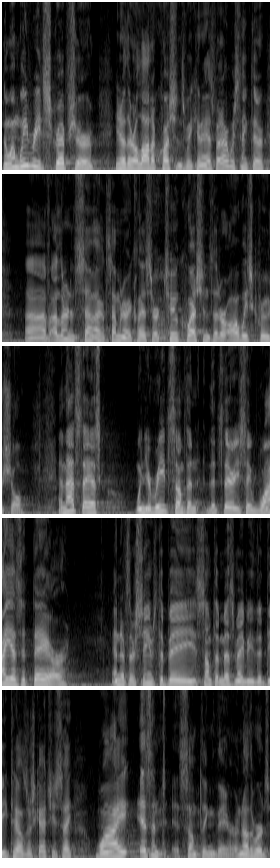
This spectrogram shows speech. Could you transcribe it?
Now, when we read Scripture, you know, there are a lot of questions we can ask, but I always think there, uh, I learned in sem- uh, seminary class, there are two questions that are always crucial. And that's to ask, when you read something that's there, you say, why is it there? And if there seems to be something missing, maybe the details are sketchy, you say, why isn't something there? In other words,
